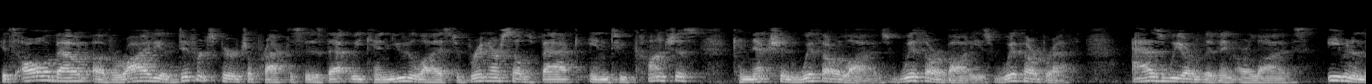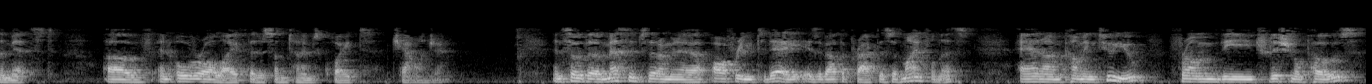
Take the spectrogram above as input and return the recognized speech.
It's all about a variety of different spiritual practices that we can utilize to bring ourselves back into conscious connection with our lives, with our bodies, with our breath, as we are living our lives, even in the midst of an overall life that is sometimes quite challenging. And so the message that I'm going to offer you today is about the practice of mindfulness, and I'm coming to you from the traditional pose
